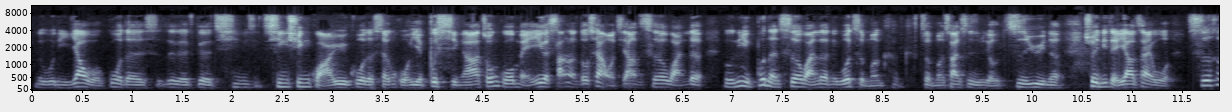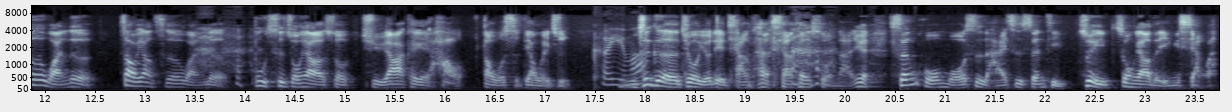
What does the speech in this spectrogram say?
如果你要我过的是这个这个清清心寡欲过的生活也不行啊。中国每一个商人都像我这样吃喝玩乐，如果你不能吃喝玩乐，你我怎么可怎么算是有治愈呢？所以你得要在我吃喝玩乐照样吃喝玩乐，不吃中药的时候，血压可以好到我死掉为止。可以吗？这个就有点强强人所难，因为生活模式还是身体最重要的影响了。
